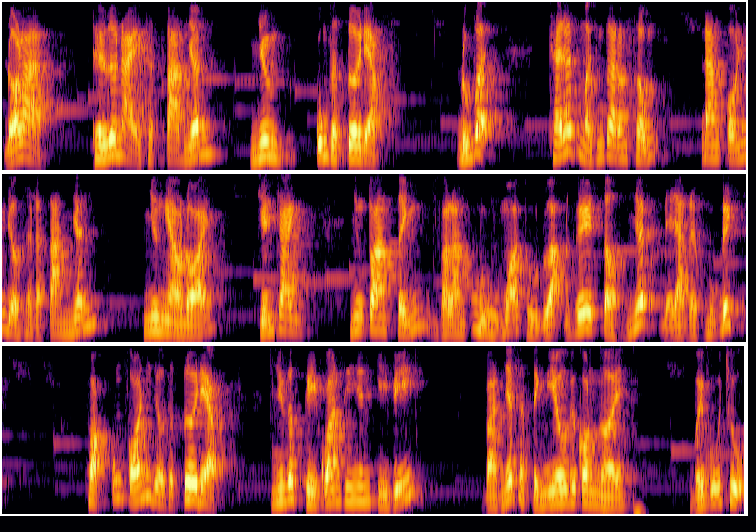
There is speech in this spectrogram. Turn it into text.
Đó là thế giới này thật tàn nhẫn nhưng cũng thật tươi đẹp. Đúng vậy, trái đất mà chúng ta đang sống đang có những điều thật là tàn nhẫn như nghèo đói, chiến tranh, những toan tính và làm đủ mọi thủ đoạn ghê tởm nhất để đạt được mục đích. Hoặc cũng có những điều thật tươi đẹp như các kỳ quan thiên nhiên kỳ vĩ và nhất là tình yêu với con người, với vũ trụ.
